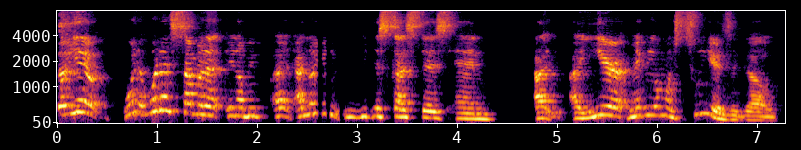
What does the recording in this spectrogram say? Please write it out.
so yeah, what what are some of the you know? I know you, we discussed this, and a, a year, maybe almost two years ago,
